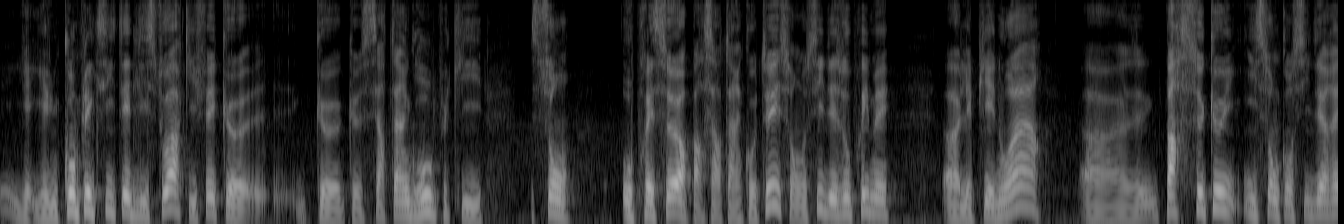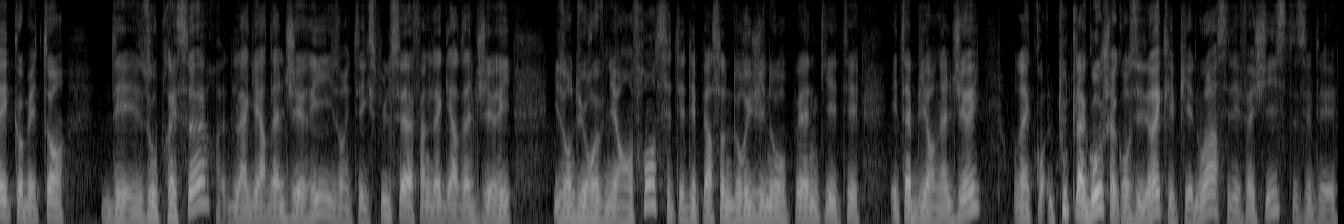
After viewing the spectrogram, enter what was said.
il y a une complexité de l'histoire qui fait que, certains groupes qui sont oppresseurs par certains côtés sont aussi des opprimés. Euh, les pieds noirs, euh, parce qu'ils sont considérés comme étant des oppresseurs de la guerre d'Algérie, ils ont été expulsés à la fin de la guerre d'Algérie, ils ont dû revenir en France, c'était des personnes d'origine européenne qui étaient établies en Algérie. Toute la gauche a considéré que les pieds noirs, c'est des fascistes, c'est des,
